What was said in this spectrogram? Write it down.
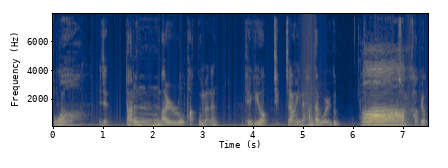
혹은 와. 이제 다른 말로 바꾸면은 대기업 직장인의 한 달 월급 와. 좀 가격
